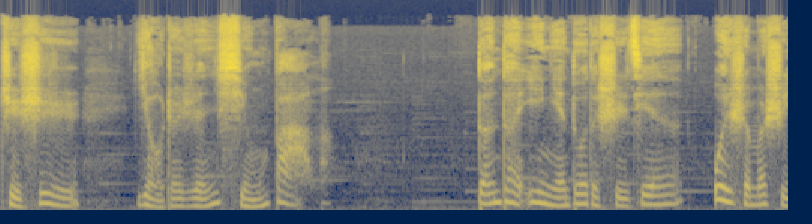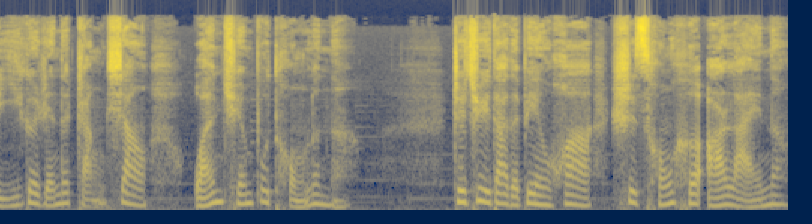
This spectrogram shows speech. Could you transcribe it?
只是有着人形罢了。短短一年多的时间，为什么使一个人的长相完全不同了呢？这巨大的变化是从何而来呢？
